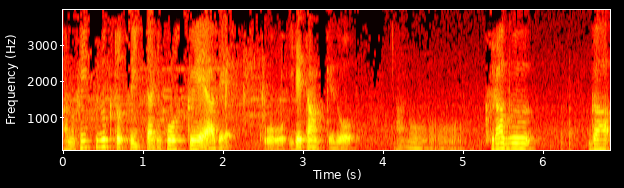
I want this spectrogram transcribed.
あの Facebook と Twitter にフォースクエアでこう入れたんですけどあのクラブが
